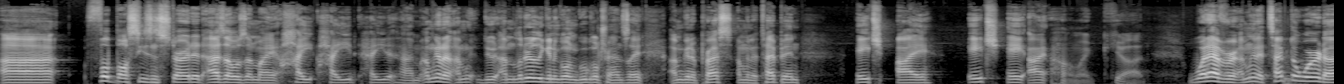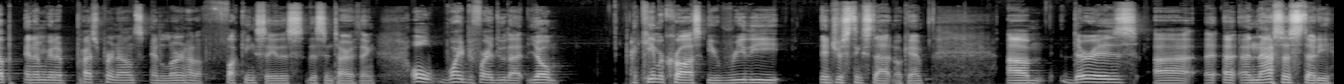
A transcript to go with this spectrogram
Uh, football season started as I was on my height height height time. I'm gonna I'm dude. I'm literally gonna go on Google Translate. I'm gonna press. I'm gonna type in H I H A I. Oh my god. Whatever. I'm gonna type the word up and I'm gonna press pronounce and learn how to fucking say this this entire thing. Oh, right before I do that, yo, I came across a really interesting stat. Okay, um, there is uh, a, a NASA study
